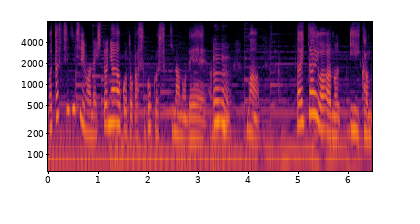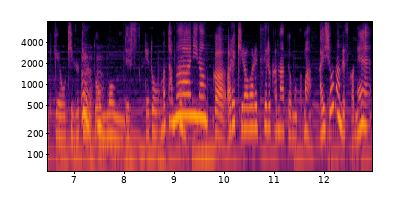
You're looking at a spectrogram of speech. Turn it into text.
私自身はね人に会うことがすごく好きなので、あのうん。まあ大体はあのいい関係を築けると思うんですけど、まあ、たまになんか、あれ嫌われてるかなって思うかまあ相性なんですかね。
